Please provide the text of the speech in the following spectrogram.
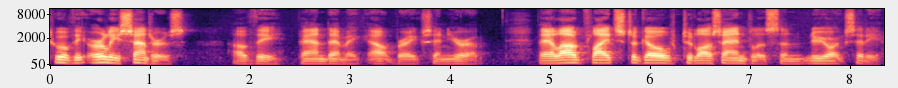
two of the early centers of the pandemic outbreaks in Europe. They allowed flights to go to Los Angeles and New York City.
